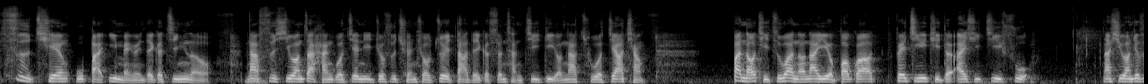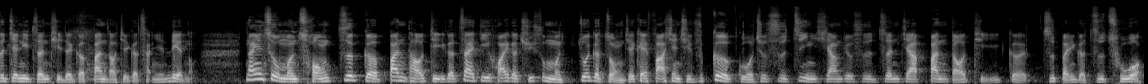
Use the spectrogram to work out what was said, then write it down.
四千五百亿美元的一个金额，那是希望在韩国建立就是全球最大的一个生产基地哦。那除了加强半导体之外呢，那也有包括非基体的 IC 技术，那希望就是建立整体的一个半导体一个产业链哦。那因此，我们从这个半导体一个在地化一个趋势，我们做一个总结，可以发现，其实各国就是竞相就是增加半导体一个资本一个支出哦。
